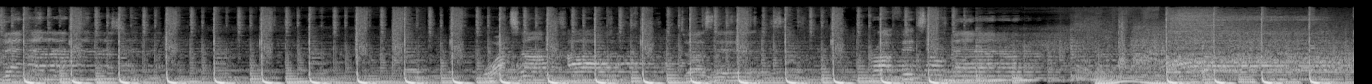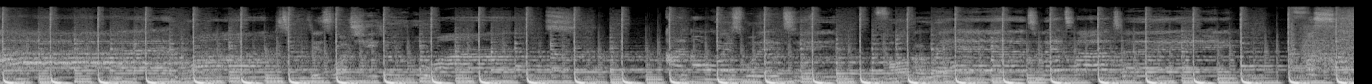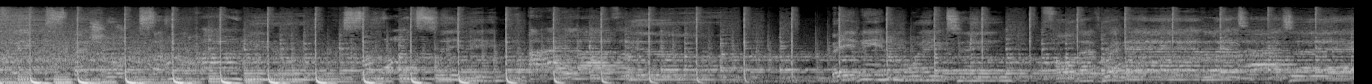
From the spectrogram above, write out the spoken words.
What's not ours does it? Profits on man. Baby, I'm waiting for that red letter.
